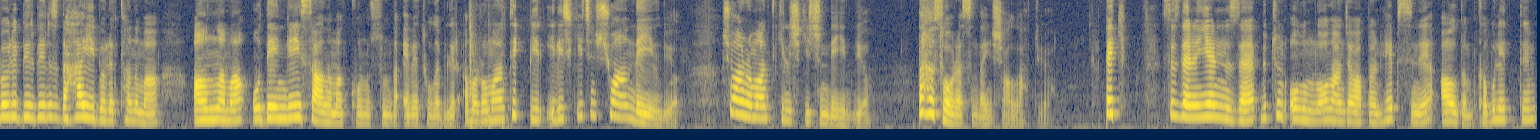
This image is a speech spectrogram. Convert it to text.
böyle birbirinizi daha iyi böyle tanıma, anlama, o dengeyi sağlamak konusunda evet olabilir. Ama romantik bir ilişki için şu an değil diyor. Şu an romantik ilişki için değil diyor. Daha sonrasında inşallah diyor. Peki sizlerin yerinize bütün olumlu olan cevapların hepsini aldım, kabul ettim.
